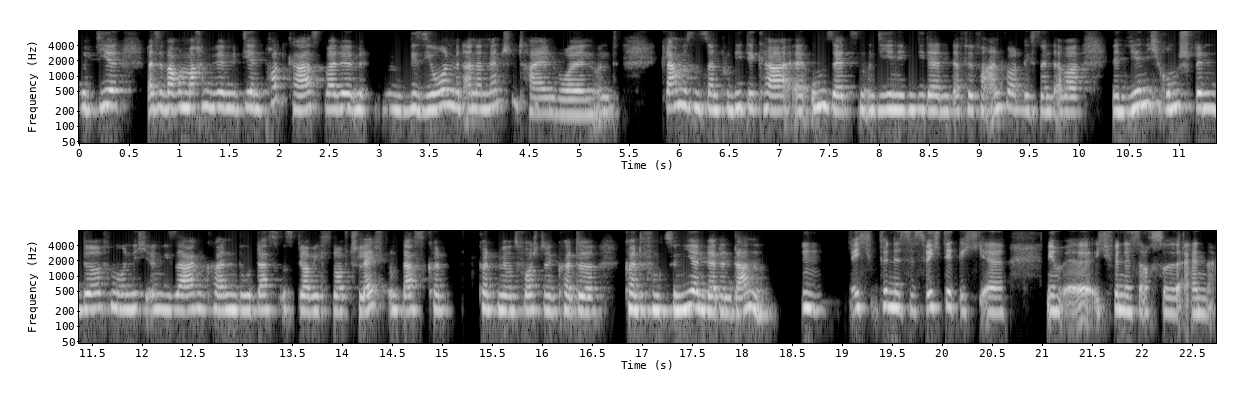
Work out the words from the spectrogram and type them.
mit dir, weißt du, warum machen wir mit dir einen Podcast? Weil wir mit Visionen mit anderen Menschen teilen wollen. Und klar müssen es dann Politiker äh, umsetzen und diejenigen, die dann dafür verantwortlich sind. Aber wenn wir nicht rumspinnen dürfen und nicht irgendwie sagen können, du, das ist, glaube ich, läuft schlecht und das könnt, könnten wir uns vorstellen, könnte, könnte funktionieren, wer denn dann? Mhm. Ich finde, es ist wichtig. Ich, äh, äh, ich finde es auch so ein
